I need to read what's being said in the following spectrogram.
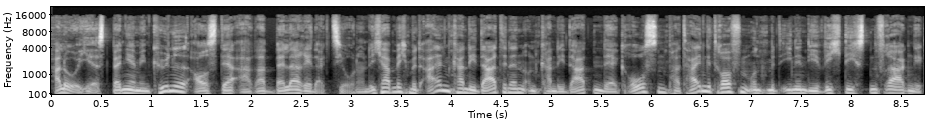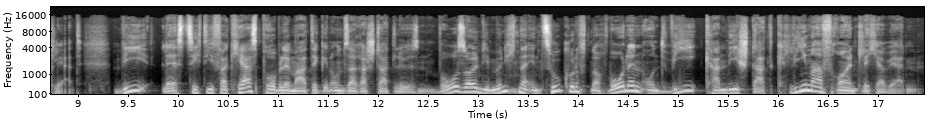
Hallo, hier ist Benjamin Kühnel aus der Arabella-Redaktion und ich habe mich mit allen Kandidatinnen und Kandidaten der großen Parteien getroffen und mit ihnen die wichtigsten Fragen geklärt. Wie lässt sich die Verkehrsproblematik in unserer Stadt lösen? Wo sollen die Münchner in Zukunft noch wohnen und wie kann die Stadt klimafreundlicher werden?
